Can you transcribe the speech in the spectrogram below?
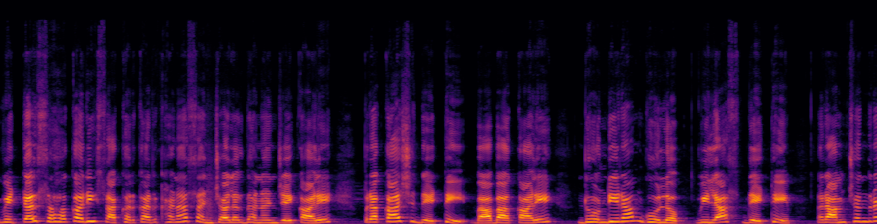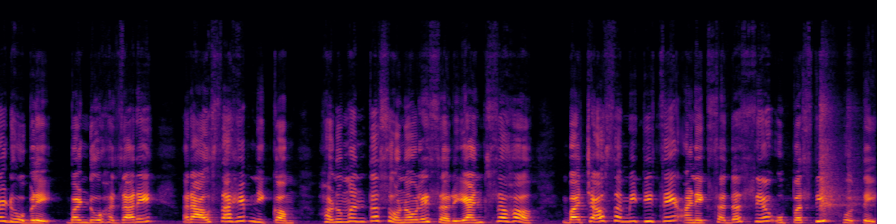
विठ्ठल सहकारी साखर कारखाना संचालक धनंजय काळे प्रकाश देठे बाबा काळे धोंडीराम घोलप विलास देठे रामचंद्र ढोबळे बंडू हजारे रावसाहेब निकम हनुमंत सोनवले सर यांसह बचाव समितीचे अनेक सदस्य उपस्थित होते.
